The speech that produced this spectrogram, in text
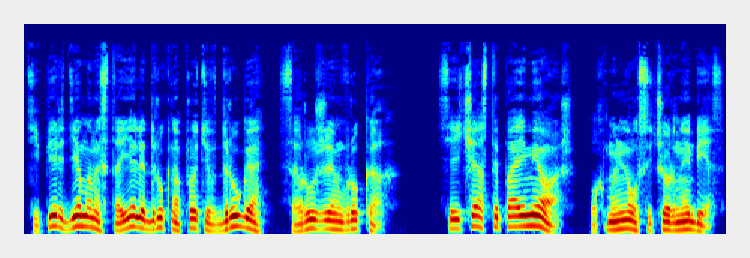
Теперь демоны стояли друг напротив друга с оружием в руках. «Сейчас ты поймешь», — ухмыльнулся черный бес.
